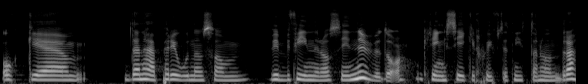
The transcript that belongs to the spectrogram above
Och eh, den här perioden som vi befinner oss i nu då, kring sekelskiftet 1900,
